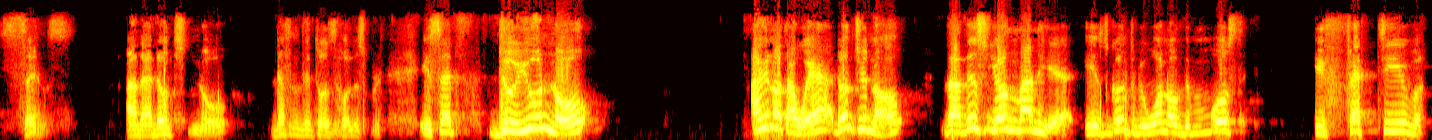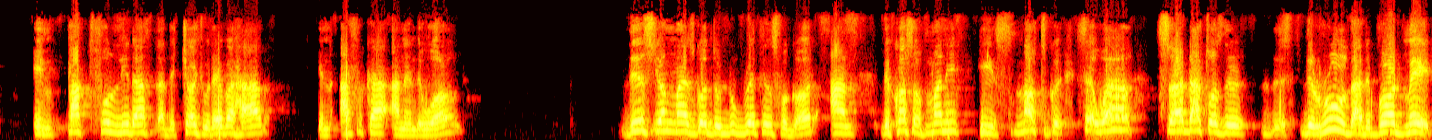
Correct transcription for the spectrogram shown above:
since. And I don't know, definitely it was the Holy Spirit. He said, Do you know? Are you not aware? Don't you know that this young man here is going to be one of the most effective, impactful leaders that the church would ever have in Africa and in the world? This young man is going to do great things for God. And because of money, he's not good. Say, well, sir, that was the, the, the rule that the board made.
